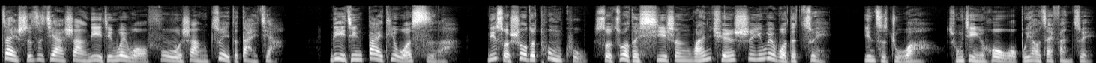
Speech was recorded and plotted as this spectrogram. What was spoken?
在十字架上，你已经为我付上罪的代价，你已经代替我死了，你所受的痛苦，所做的牺牲，完全是因为我的罪。因此，主啊，从今以后，我不要再犯罪，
